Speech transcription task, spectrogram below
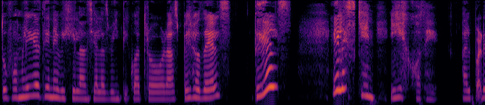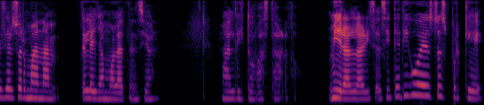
Tu familia tiene vigilancia a las veinticuatro horas, pero Dels. ¿Dels? ¿Él es quien? Hijo de. Al parecer su hermana le llamó la atención. Maldito bastardo. Mira, Larisa, si te digo esto es porque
